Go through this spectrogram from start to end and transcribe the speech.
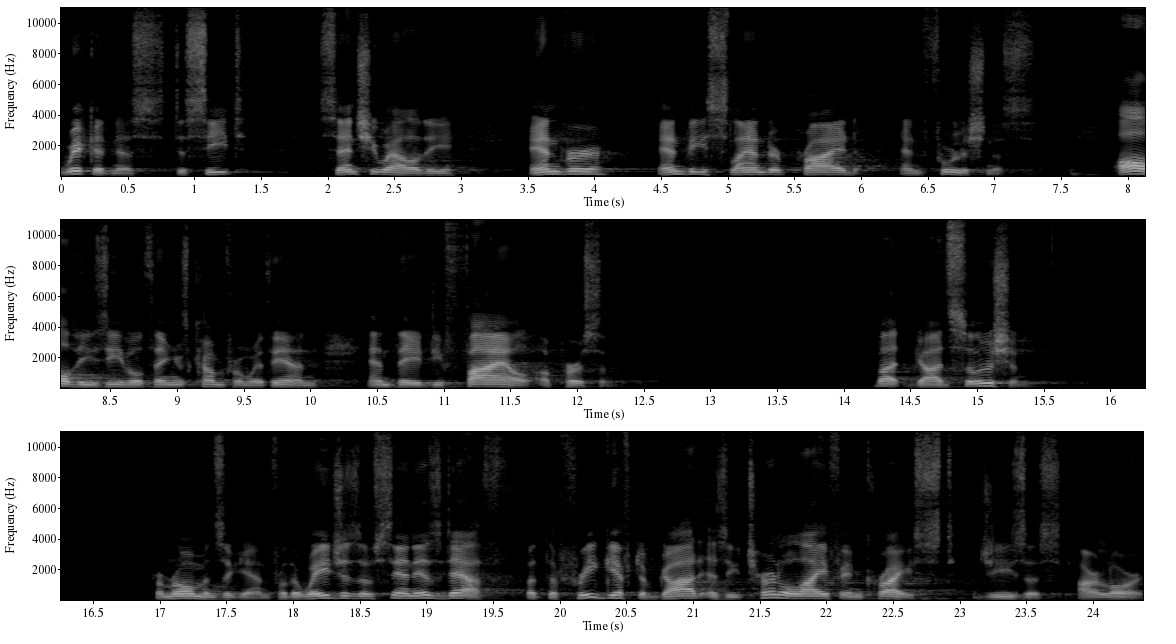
wickedness, deceit, sensuality, envy, envy, slander, pride, and foolishness. All these evil things come from within, and they defile a person. But God's solution from Romans again For the wages of sin is death, but the free gift of God is eternal life in Christ Jesus our Lord.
